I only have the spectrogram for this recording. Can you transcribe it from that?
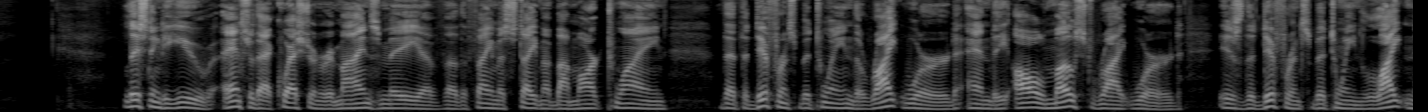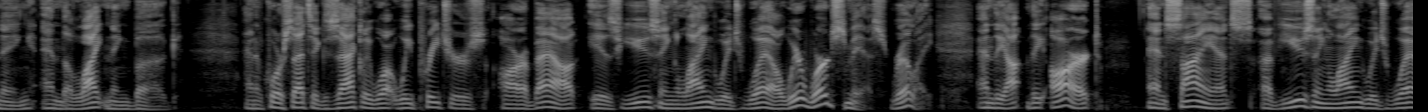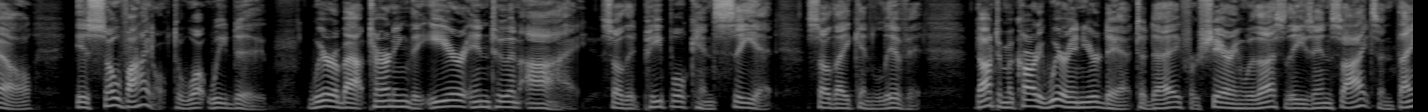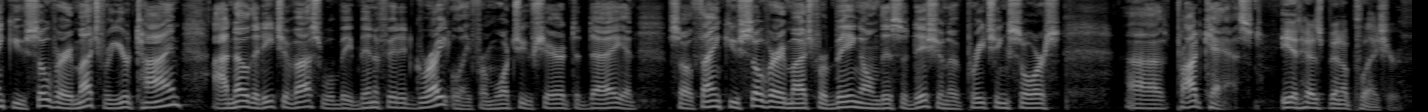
Listening to you answer that question reminds me of uh, the famous statement by Mark Twain that the difference between the right word and the almost right word is the difference between lightning and the lightning bug. And of course that's exactly what we preachers are about is using language well. We're wordsmiths, really. And the the art and science of using language well is so vital to what we do. We're about turning the ear into an eye so that people can see it, so they can live it. Dr. McCarty, we're in your debt today for sharing with us these insights, and thank you so very much for your time. I know that each of us will be benefited greatly from what you've shared today, and so thank you so very much for being on this edition of Preaching Source uh, podcast. It has been a pleasure.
